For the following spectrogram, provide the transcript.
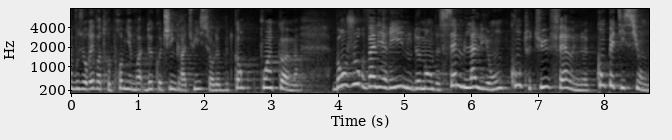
vous aurez votre premier mois de coaching gratuit sur le bootcamp.com. Bonjour Valérie, nous demande Sem Lalion, comptes-tu faire une compétition?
